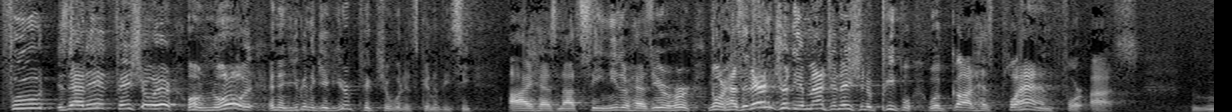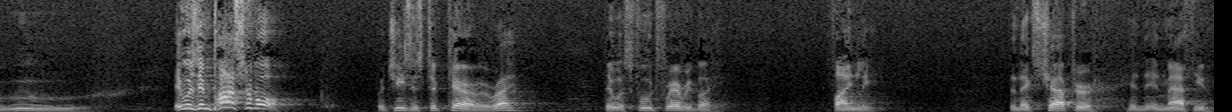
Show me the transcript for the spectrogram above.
Food? Is that it? Facial hair? Oh no. And then you're going to give your picture what it's going to be. See, eye has not seen, neither has ear heard, nor has it entered the imagination of people what God has planned for us. Ooh. It was impossible. But Jesus took care of it, right? There was food for everybody. Finally, the next chapter in, in Matthew,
